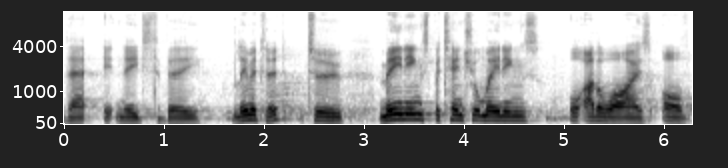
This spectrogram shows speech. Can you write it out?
that it needs to be limited to meanings, potential meanings or otherwise of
